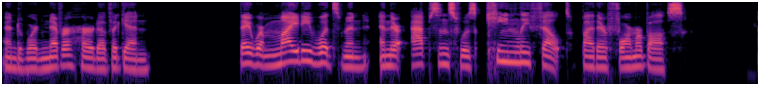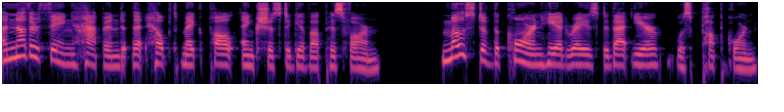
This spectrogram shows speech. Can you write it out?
and were never heard of again. They were mighty woodsmen, and their absence was keenly felt by their former boss. Another thing happened that helped make Paul anxious to give up his farm. Most of the corn he had raised that year was popcorn.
